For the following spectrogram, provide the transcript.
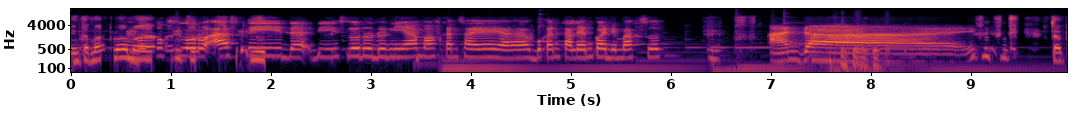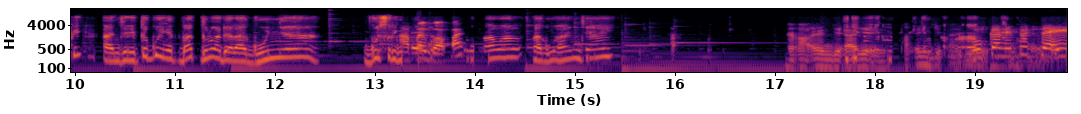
Minta maaf lo sama untuk seluruh asti di seluruh dunia maafkan saya ya bukan kalian kok yang dimaksud Anjay. tapi Anjay itu gue inget banget dulu ada lagunya. Gue sering Apa lagu apa awal lagu Anjay. Yang A N J A Y. Bukan itu C I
